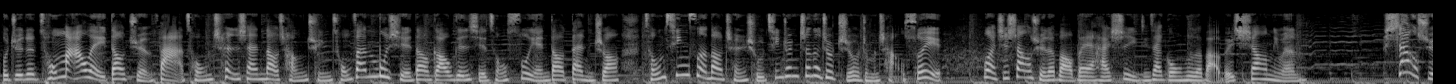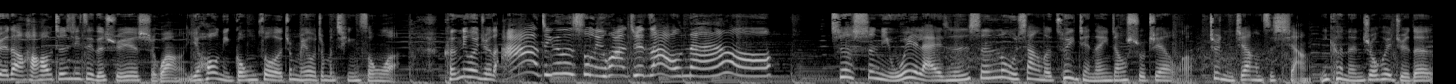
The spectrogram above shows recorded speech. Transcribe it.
我觉得从马尾到卷发，从衬衫到长裙，从帆布鞋到高跟鞋，从素颜到淡妆，从青涩到成熟，青春真的就只有这么长。所以，不管是上学的宝贝，还是已经在工作的宝贝，希望你们上学的好好珍惜自己的学业时光。以后你工作了就没有这么轻松了，可能你会觉得啊，今天的数理化卷子好难哦。这是你未来人生路上的最简单一张书卷了，就你这样子想，你可能就会觉得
